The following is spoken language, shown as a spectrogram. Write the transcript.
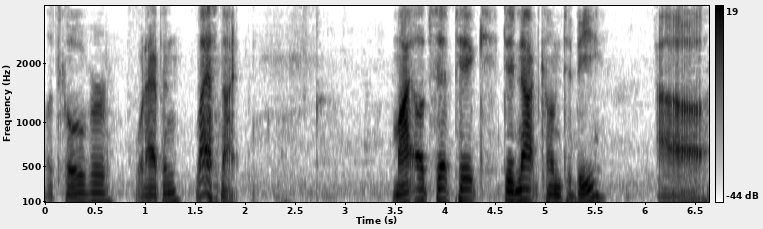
let's go over what happened last night. My upset pick did not come to be. Uh,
